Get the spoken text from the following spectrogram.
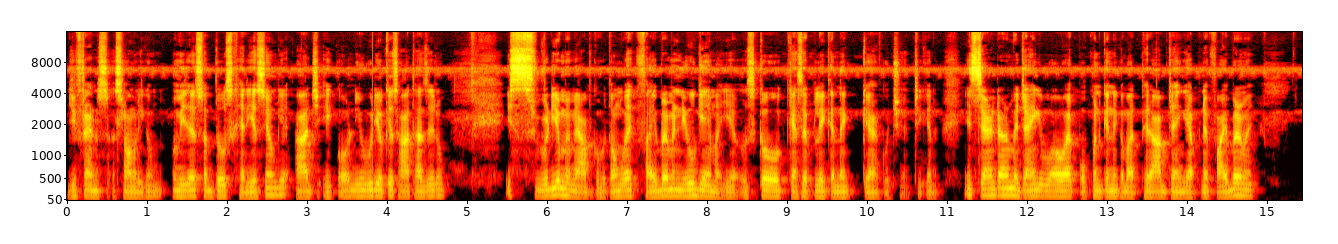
जी friends, अस्सलाम वालेकुम। उम्मीद है सब दोस्त खैरियत से होंगे। आज एक और न्यू वीडियो के साथ हाजिर हूँ। इस वीडियो में मैं आपको बताऊँगा एक फाइबर में न्यू गेम आई है। उसको कैसे प्ले करने क्या कुछ है, ठीक है ना? इंस्टेंटर में जाएँगे, वो ऐप ओपन करने के बाद फिर आप जाएँगे अपने फाइबर में।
